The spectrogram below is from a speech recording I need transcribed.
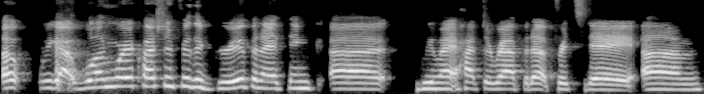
Oh, we got one more question for the group, and I think uh, we might have to wrap it up for today. Um,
